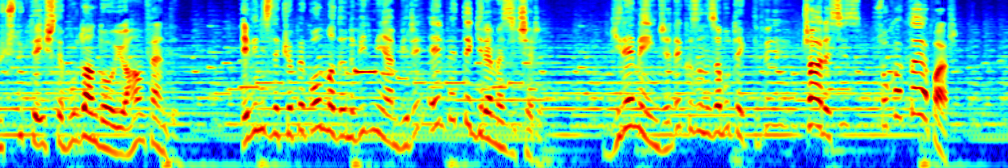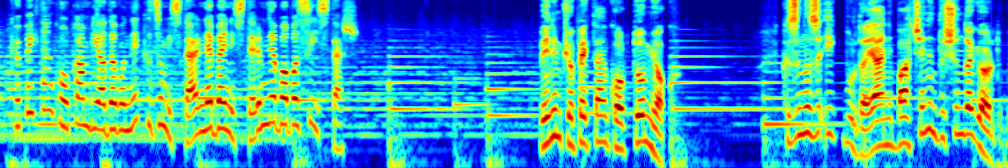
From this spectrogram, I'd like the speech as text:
Güçlük de işte buradan doğuyor hanımefendi. Evinizde köpek olmadığını bilmeyen biri elbette giremez içeri. Giremeyince de kızınıza bu teklifi çaresiz sokakta yapar. Köpekten korkan bir adamı ne kızım ister, ne ben isterim, ne babası ister. Benim köpekten korktuğum yok. Kızınızı ilk burada yani bahçenin dışında gördüm.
